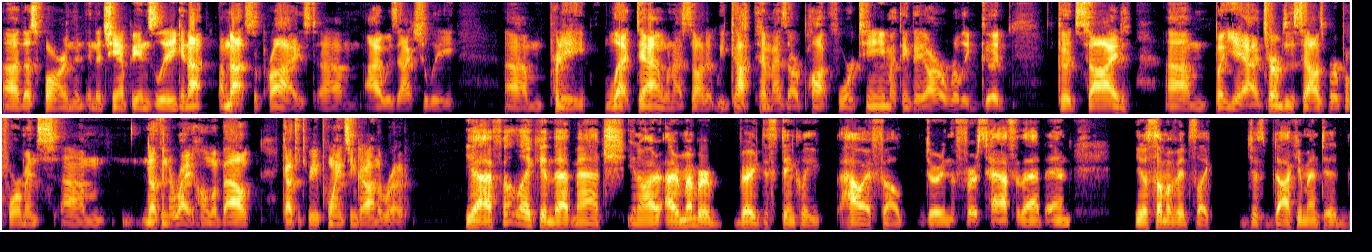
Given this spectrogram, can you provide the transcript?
uh, thus far in the in the Champions League, and I, am not surprised. Um, I was actually um, pretty let down when I saw that we got them as our pot four team. I think they are a really good good side. Um, but yeah, in terms of the Salzburg performance, um, nothing to write home about. Got the three points and got on the road. Yeah, I felt like in that match, you know, I, I remember very distinctly how I felt during the first half of that, and you know, some of it's like just documented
